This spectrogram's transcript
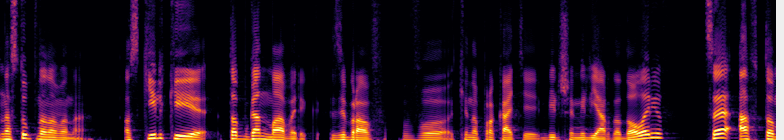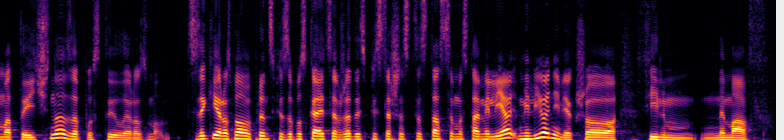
Наступна новина. Оскільки Top Gun Maverick зібрав в кінопрокаті більше мільярда доларів, це автоматично запустили розмови. Такі розмови, в принципі, запускаються вже десь після 600-700 мільйонів, якщо фільм не мав,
